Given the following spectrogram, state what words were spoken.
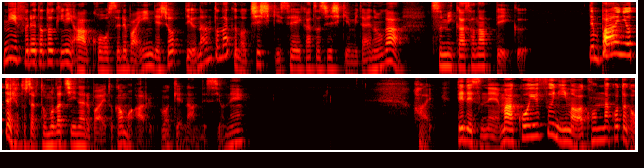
に触れた時にああこうすればいいんでしょっていうなんとなくの知識生活知識みたいのが積み重なっていく。で場合によってはひょっとしたら友達になる場合とかもあるわけなんですよね。はい。でですねまあこういうふうに今はこんなことが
